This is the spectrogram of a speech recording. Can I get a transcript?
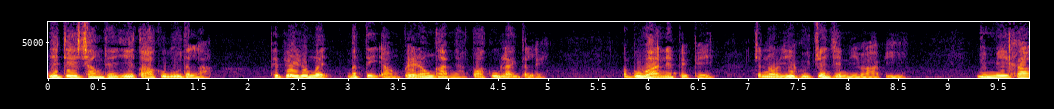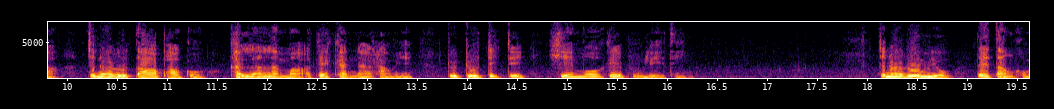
မြစ်တဲချောင်းတဲ့ရေသွားကူဘူးသလားဖေဖေတို့မမသိအောင်ဘယ်တော့မှများသွားကူလိုက်တယ်လေအပူပါနဲ့ဖေဖေကျွန်တော်ရေကူးကျွန့်ကျင်နေပါပြီမမေကကျွန်တော်တို့သားအဖကိုခက်လန်းလန်းမှအကဲခတ်နားထောင်ရင်တူတူတိတ်တိတ်ရေမောခဲ့ဘူးလေသည်ကျွန်တော်တို့မျိုးတဲတောင်ခုံ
